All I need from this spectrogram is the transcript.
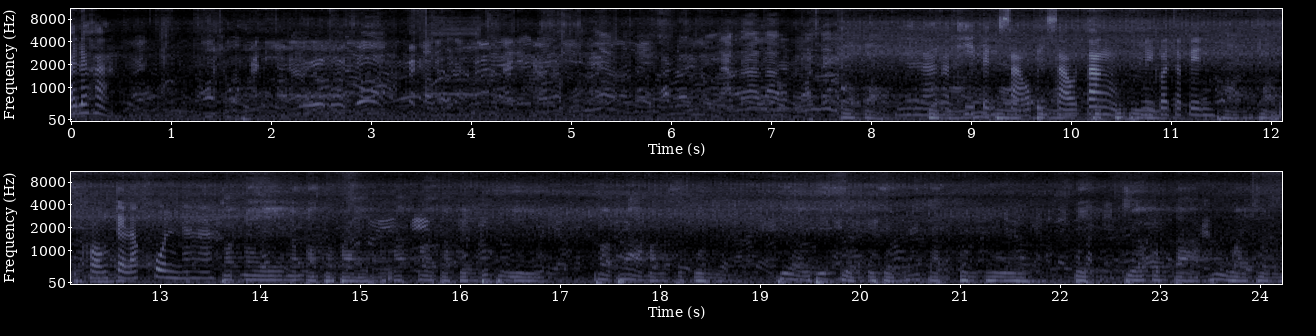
ไปเลยค่ะ นี่นะคะที่เป็นเสาเป็นเสาตั้งนี่ก็จะเป็นของแต่ละคนนะคะครับในลำดับต่อไปนะครับก็จะเป็นพิธีทอดผ้าบางสกุลเพื่อที่ส่วนกุศลให้กับคุณครูติดเชื้อกลตาผู้วัยชนใน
